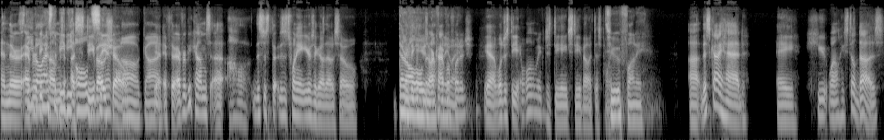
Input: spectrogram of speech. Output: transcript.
and there ever Steve-O to becomes be a Sam- show, Oh yeah, god, if there ever becomes a, oh, this is th- this is 28 years ago though, so they're all old use archival anyway. footage. Yeah, we'll just de- well, we just DH Steve-O at this point. Too funny. Uh, this guy had a huge, well, he still does,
